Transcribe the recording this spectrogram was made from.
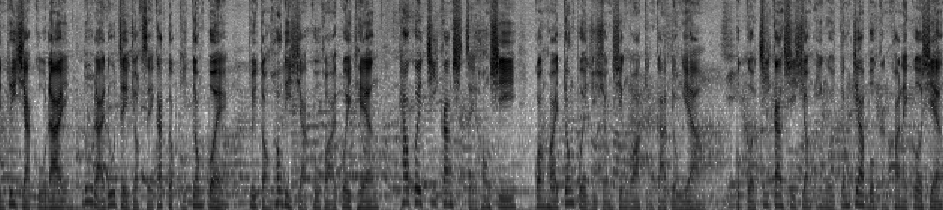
面对社区内愈来愈侪弱势甲独居长辈，推动福利社区化的过程，透过志工实际方式关怀长辈日常生活更加重要。不过，志工时常因为长者无共款的个性，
